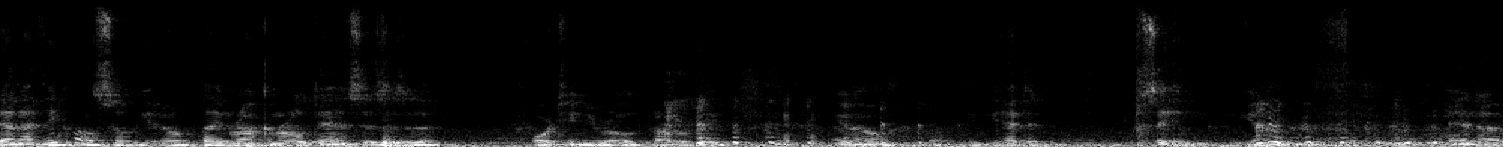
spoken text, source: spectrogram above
then I think also you know playing rock and roll dances as a 14 year old probably, you know, you had to sing, you know, and. Uh,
